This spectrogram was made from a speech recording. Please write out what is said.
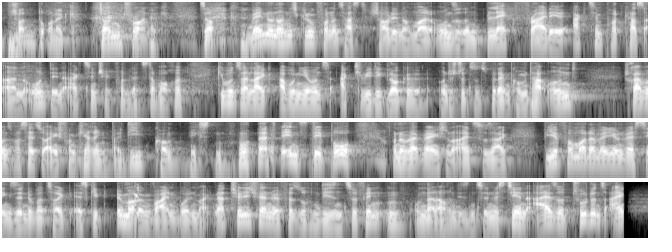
John Tronic. John Tronic. So, wenn du noch nicht genug von uns hast, schau dir nochmal unseren Black Friday Aktienpodcast an und den Aktiencheck von letzter Woche. Gib uns ein Like, abonniere uns, aktiviere die Glocke, unterstütze uns mit deinem Kommentar und schreibe uns, was hältst du eigentlich von Kering, weil die kommen nächsten Monat ins Depot. Und dann bleibt mir eigentlich nur eins zu sagen. Wir von Modern Value Investing sind überzeugt, es gibt immer irgendwo einen Bullenmarkt. Natürlich werden wir versuchen, diesen zu finden, um dann auch in diesen zu investieren. Also tut uns ein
